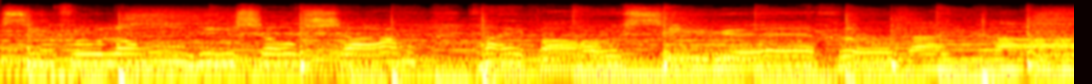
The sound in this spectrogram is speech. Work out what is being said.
幸福拢你手上，怀抱喜悦和安康。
